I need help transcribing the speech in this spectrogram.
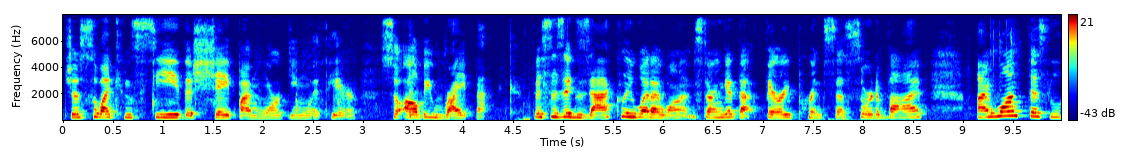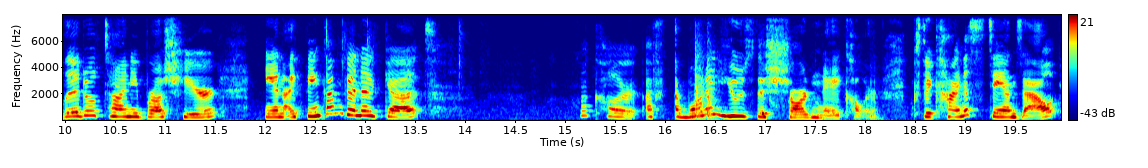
just so I can see the shape I'm working with here. So I'll be right back. This is exactly what I want. I'm starting to get that fairy princess sort of vibe. I want this little tiny brush here and I think I'm going to get what color? I, I want to use this Chardonnay color because it kind of stands out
